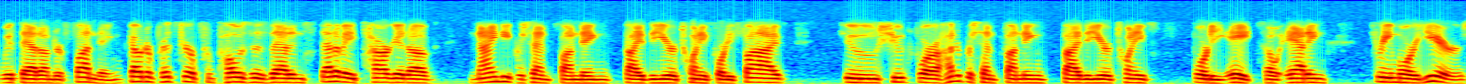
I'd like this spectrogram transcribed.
with that underfunding. Governor Pritzker proposes that instead of a target of 90% funding by the year 2045, to shoot for 100% funding by the year 2048. So adding three more years.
